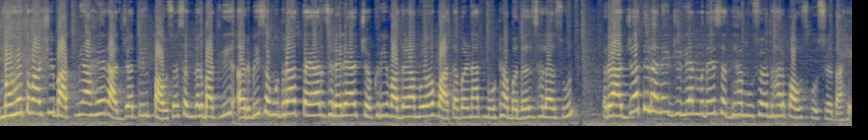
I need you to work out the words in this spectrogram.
महत्वाची बातमी आहे राज्यातील पावसासंदर्भातली. अरबी समुद्रात तयार झालेल्या चक्रीवादळामुळे वातावरणात मोठा बदल झाला असून राज्यातील अनेक जिल्ह्यांमध्ये सध्या मुसळधार पाऊस कोसळत आहे.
